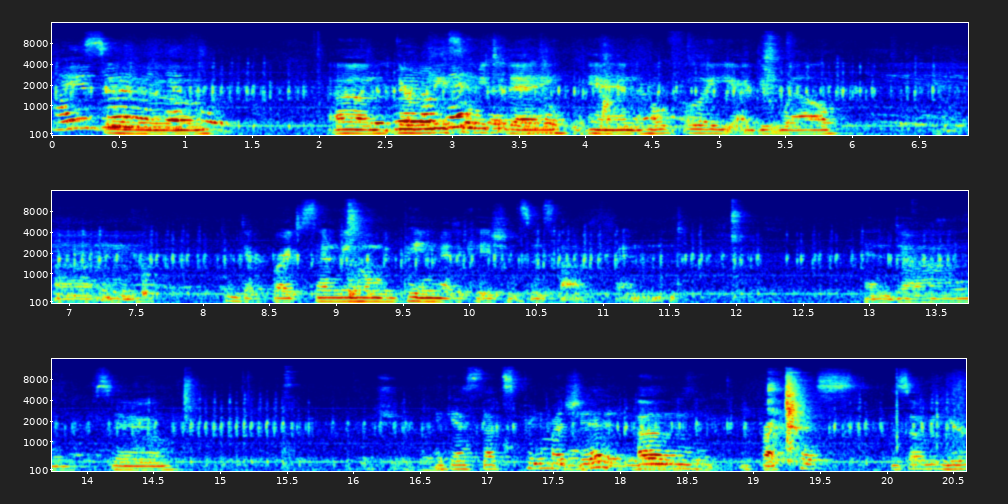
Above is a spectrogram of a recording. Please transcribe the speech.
How you So, doing with? Um, they're releasing okay? me today, and hopefully I do well. Um, they're going to send me home with pain medications and stuff, and and um, so I guess that's pretty much it. Um, breakfast is over here.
